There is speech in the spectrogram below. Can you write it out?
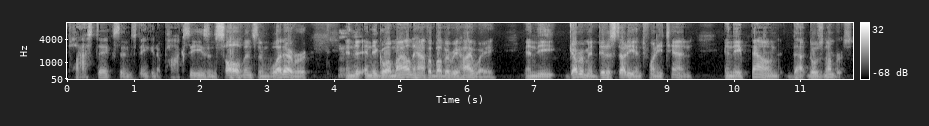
plastics and stinking epoxies and solvents and whatever, and mm-hmm. the, and they go a mile and a half above every highway. And the government did a study in 2010, and they found that those numbers,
